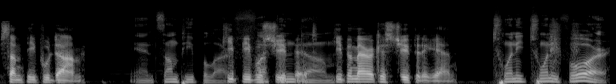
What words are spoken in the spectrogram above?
some people dumb. And some people are Keep people stupid. Dumb. Keep America stupid again. 2024.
